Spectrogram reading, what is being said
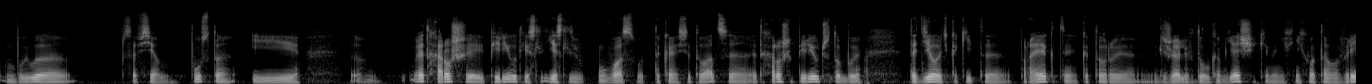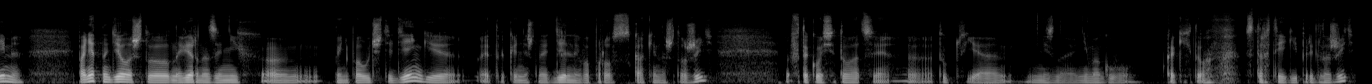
было совсем пусто, и э, это хороший период, если, если у вас вот такая ситуация, это хороший период, чтобы доделать какие-то проекты, которые лежали в долгом ящике, на них не хватало времени. Понятное дело, что, наверное, за них э, вы не получите деньги. Это, конечно, отдельный вопрос, как и на что жить в такой ситуации. Э, тут я, не знаю, не могу каких-то вам стратегий предложить,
